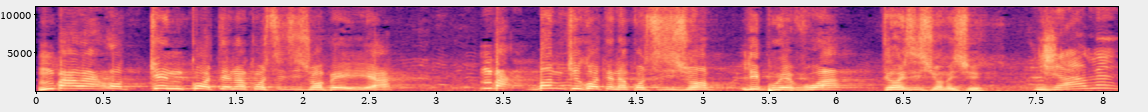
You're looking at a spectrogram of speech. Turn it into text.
Je ne pas aucun côté dans la constitution du pays. Ne pas qui côté dans la constitution qui prévoit transition, monsieur. Jamais.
